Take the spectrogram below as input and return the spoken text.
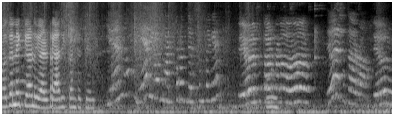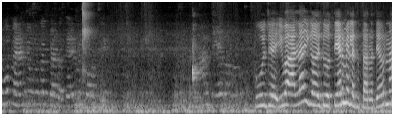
ಮಗನೇ ಕೇಳು ಎರಡು ತೆರೆ ಬಿಟ್ಟು ಹೋಗ್ತೀವಿ ಪೂಜೆ ಇವ ಅಲ್ಲ ಈಗ ಇದು ತೇರ್ ಮೇಲೆ ಎತ್ತಾರ ದೇವ್ರನ್ನ?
